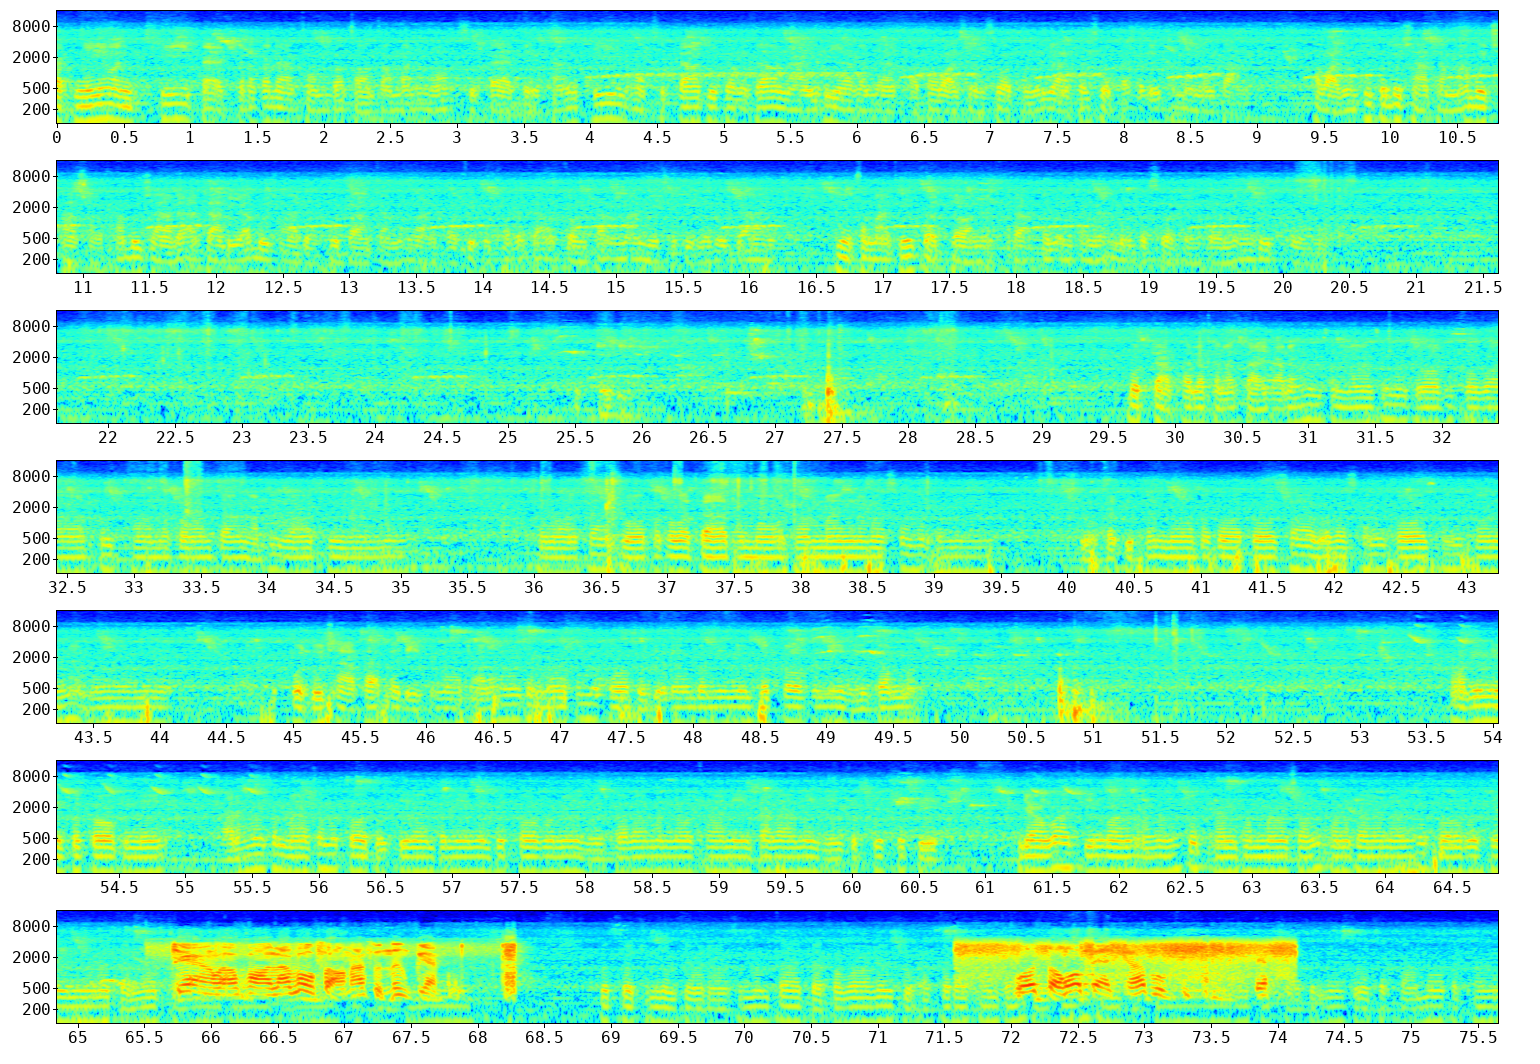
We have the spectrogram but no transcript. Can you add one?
บัดนี้วันที่ 8 กรกฎาคม พศ 2568 เป็นครั้งที่ 69 ที่ข้าพเจ้านายวิทยาปัญญาขอถวายเสียงสวดของวิทยาเพื่อสวดพระปริธรรมนต์ต่างๆถวายเป็นพุทธบูชาธรรมบูชาสังฆบูชา และอาจาริยบูชาแด่ครูบาอาจารย์ทั้งหลายขอที่ข้าพเจ้าจงตั้งมั่นมีสติระลึกได้มีสมาธิจดจ่อในพระพยัญชนะมือประสวดอย่างต่อเนื่องด้วยเถิด บทกาพระรัตนตรัยอรหังสัมมาสัมพุทโธพระวาพุทธังพระวันตังอภิวาเทภวาสาโตภควตาธรรมโมธรรมังนมัสสามิสุปฏิปันโนภควโตสาวกสังโฆสังฆังนะมามิบทบูชาพระอดีตนาอรหังสัมมาสัมพุทโธสุจรังบันนิปโตคุณิหิตัมมะปารินิปโตคุณิ อรหังสมมาสัมพุทโธตุจิรันปณีนิพุทโธกุณิหิกาลามโนทานีกาลามิหิกุพุทธติยาวาจีวังอหังพุทธังธรรมังสังฆังกานังพุทโธพุทเทนิรัตนะแจ้งเราพอรับหกสองนะศูนย์หนึ่งเปลี่ยนพุทธชุมนุมเทวดาสมันตาจักรวาลเลสุอัสราคันโบสองว่าแปดครับผมสิบแปดเป็นเรื่องตัวสัพพาโมกทัง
